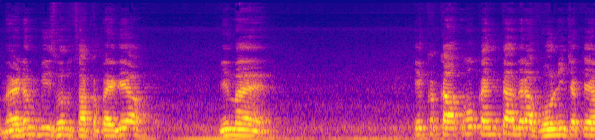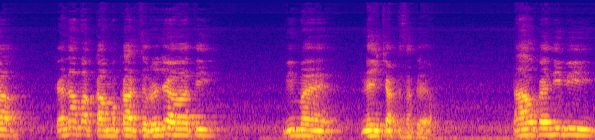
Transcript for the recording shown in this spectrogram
ਮੈਡਮ ਵੀ ਤੁਹਾਨੂੰ ਸ਼ੱਕ ਪੈ ਗਿਆ ਵੀ ਮੈਂ ਇੱਕ ਕਾ- ਉਹ ਕਹਿੰਦਾ, ਮੇਰਾ ਫੋਨ ਨਹੀਂ ਚੱਕਿਆ। ਕਹਿੰਦਾ, ਮੈਂ ਕੰਮ ਕਾਰ ਚ ਰੁੱਝਿਆ ਹੋਇਆ ਸੀ ਵੀ ਮੈਂ ਨਹੀਂ ਚੱਕ ਸਕਿਆ। ਤਾਂ ਉਹ ਕਹਿੰਦੀ ਵੀ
